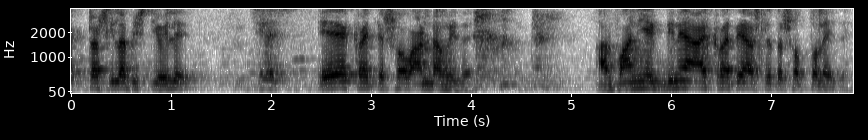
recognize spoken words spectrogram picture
একটা শিলাবৃষ্টি হইলে এক রাতে সব আন্ডা হয়ে যায়। আর পানি একদিনে এক রাতে আসলে তো সব তলায় যায়।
